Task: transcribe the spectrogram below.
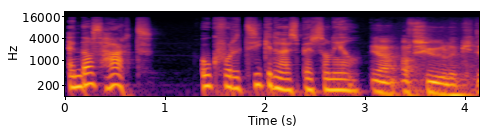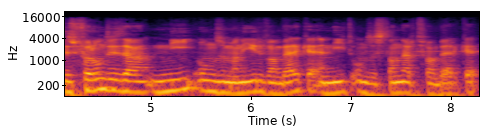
En dat is hard, ook voor het ziekenhuispersoneel. Ja, afschuwelijk. Dus voor ons is dat niet onze manier van werken en niet onze standaard van werken.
